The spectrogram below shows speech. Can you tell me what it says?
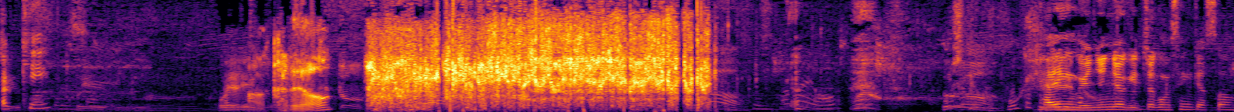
딱히? 아, 그래요? 다행히 면역력이 조금 생겨서.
